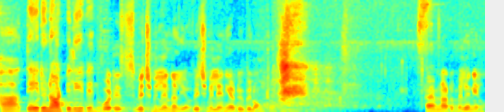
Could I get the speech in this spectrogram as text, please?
uh, they do not believe in… What is… which millennial? Which millennial do you belong to? I am not a millennial.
